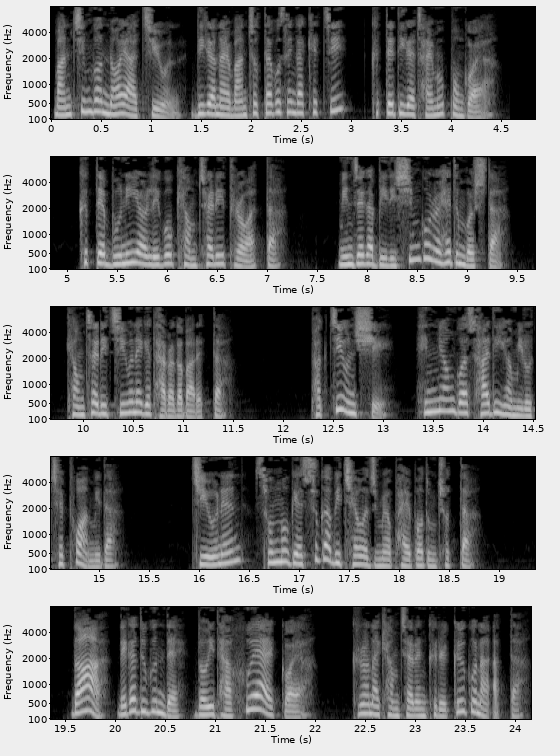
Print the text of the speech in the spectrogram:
만친 건 너야, 지훈. 네가 날 만졌다고 생각했지? 그때 네가 잘못 본 거야. 그때 문이 열리고 경찰이 들어왔다. 민재가 미리 신고를 해둔 것이다. 경찰이 지훈에게 다가가 말했다. 박지훈 씨, 횡령과 사디 혐의로 체포합니다. 지훈은 손목에 수갑이 채워주며 발버둥 쳤다. 나, 내가 누군데 너희 다 후회할 거야. 그러나 경찰은 그를 끌고 나갔다.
